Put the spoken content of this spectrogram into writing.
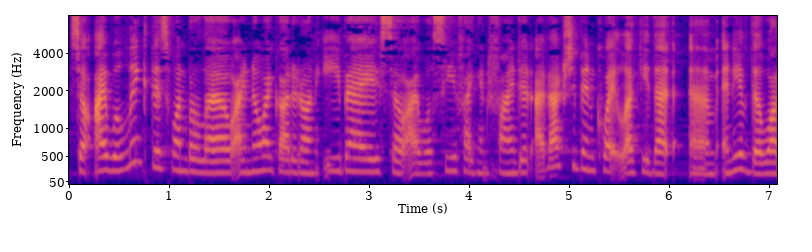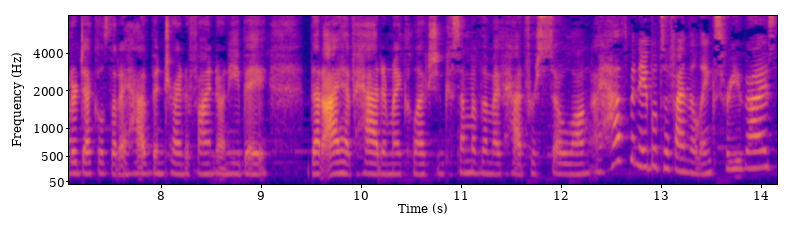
So I will link this one below. I know I got it on eBay, so I will see if I can find it. I've actually been quite lucky lucky that um, any of the water decals that I have been trying to find on eBay that I have had in my collection, because some of them I've had for so long, I have been able to find the links for you guys.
